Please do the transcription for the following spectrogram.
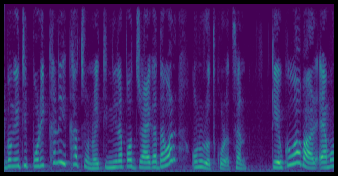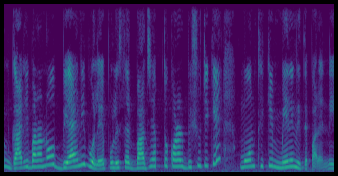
এবং এটি পরীক্ষা নিরীক্ষার জন্য একটি নিরাপদ জায়গা দেওয়ার অনুরোধ করেছেন। কেউ কেউ আবার এমন গাড়ি বানানো বেআইনি বলে পুলিশের বাজেয়াপ্ত করার বিষয়টিকে মন থেকে মেনে নিতে পারেননি।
